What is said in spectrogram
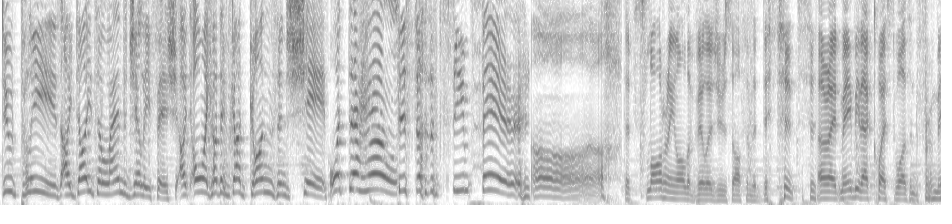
Dude, please. I died to land jellyfish. I, oh my god, they've got guns and shit. What the hell? This doesn't seem fair. Oh, they're slaughtering all the villagers off in the distance. All right, maybe that quest wasn't for me.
